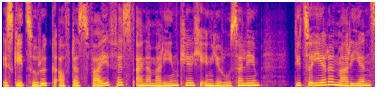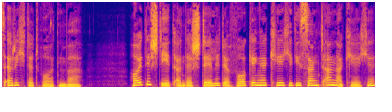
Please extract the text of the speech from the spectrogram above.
Es geht zurück auf das Weihfest einer Marienkirche in Jerusalem, die zu Ehren Mariens errichtet worden war. Heute steht an der Stelle der Vorgängerkirche die St. Anna Kirche,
